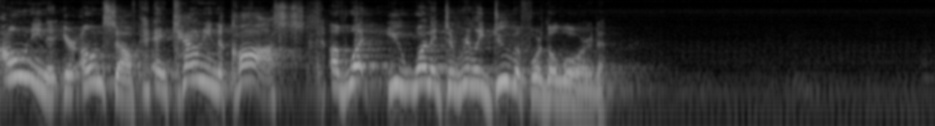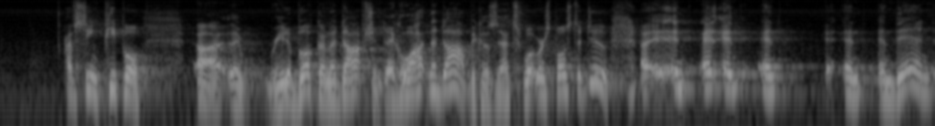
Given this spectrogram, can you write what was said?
owning it your own self and counting the costs of what you wanted to really do before the Lord. I've seen people uh, they read a book on adoption. They go out and adopt because that's what we're supposed to do. Uh, and, and, and, and, and then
